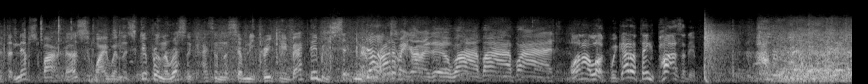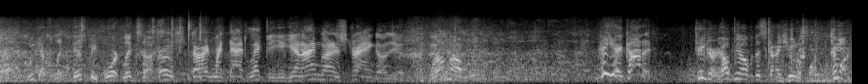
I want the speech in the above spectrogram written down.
if the Nips spotted us, why, when the skipper and the rest of the guys in the 73 came back, they'd be sitting there. What are we gonna do? Why, why, what? Well, now look, we gotta think positive. we gotta lick this before it licks us. Don't start with that licking again. I'm gonna strangle you. Well, now. Hey, I got it. Tinker, help me out with this guy's uniform. Come on.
